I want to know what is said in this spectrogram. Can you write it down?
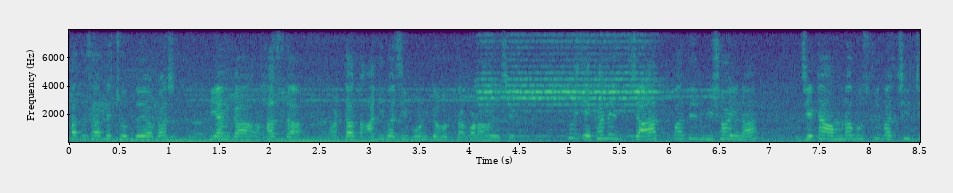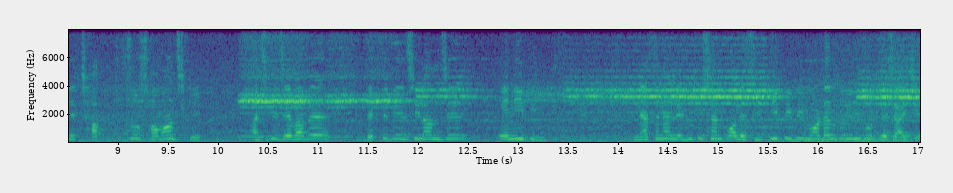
সাথে সাথে চোদ্দোই আগস্ট প্রিয়াঙ্কা হাসদা, অর্থাৎ আদিবাসী বোনকে হত্যা করা হয়েছে। তো এখানে জাতপাতের বিষয় না, যেটা আমরা বুঝতে পারছি যে ছাত্র সমাজকে, আজকে যেভাবে দেখতে পেয়েছিলাম যে NEP, national education policy PPP model তৈরি করতে চাইছে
